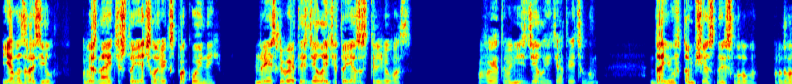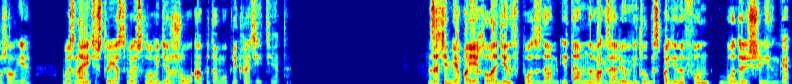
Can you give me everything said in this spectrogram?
Я возразил, вы знаете, что я человек спокойный, но если вы это сделаете, то я застрелю вас. Вы этого не сделаете, — ответил он. Даю в том честное слово, — продолжал я. Вы знаете, что я свое слово держу, а потому прекратите это. Затем я поехал один в Потсдам, и там на вокзале увидел господина фон Бодельшвинга,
